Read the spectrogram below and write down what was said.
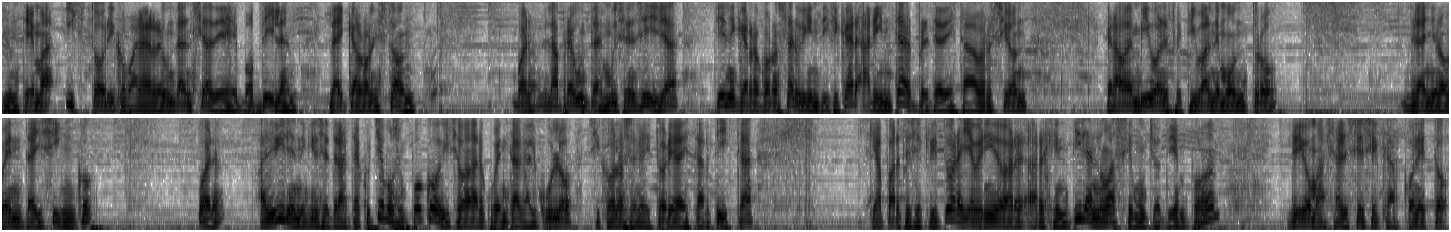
y un tema histórico para la redundancia de Bob Dylan, Like a Rolling Stone. Bueno, la pregunta es muy sencilla. Tienen que reconocer o identificar al intérprete de esta versión grabada en vivo en el Festival de Montreux del año 95. Bueno, adivinen de quién se trata. Escuchemos un poco y se van a dar cuenta, calculo, si conocen la historia de esta artista, que aparte es escritora y ha venido a Ar- Argentina no hace mucho tiempo. ¿eh? Le digo más, al CSK, con esto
